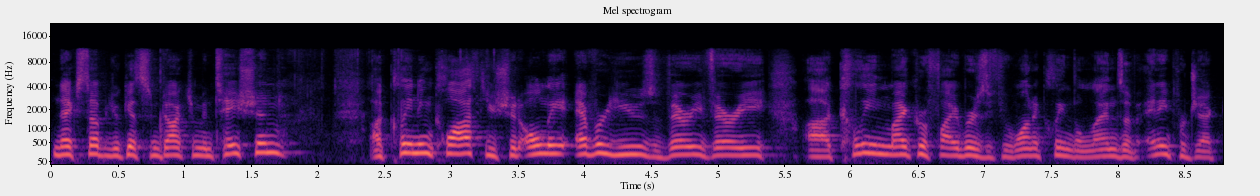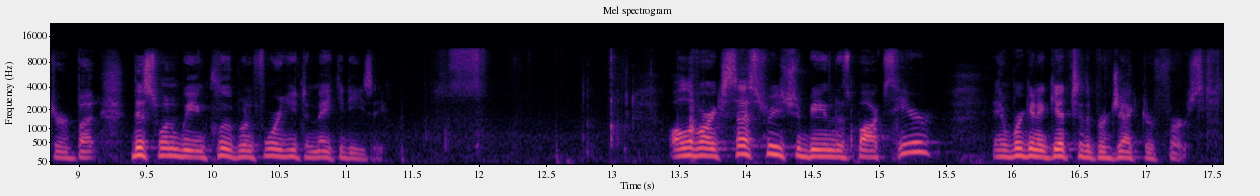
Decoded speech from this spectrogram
Next up, you get some documentation. A cleaning cloth, you should only ever use very, very uh, clean microfibers if you want to clean the lens of any projector, but this one we include one for you to make it easy. All of our accessories should be in this box here and we're going to get to the projector first.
